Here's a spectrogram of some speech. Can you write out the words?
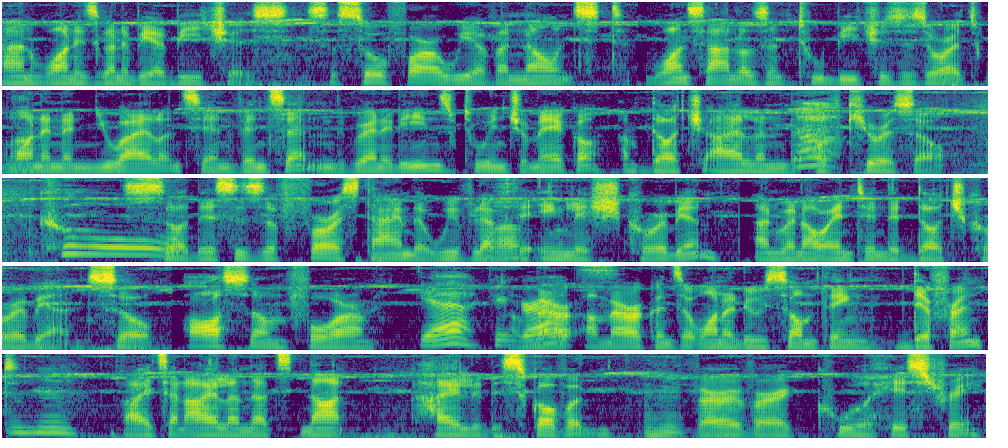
and one is going to be a beaches. So, so far we have announced one Sandals and two beaches resorts, wow. one in a new island, St. Vincent and the Grenadines, two in Jamaica, and Dutch island of Curacao. Cool. So this is the first time that we've left wow. the English Caribbean and we're now entering the Dutch Caribbean. So awesome for yeah. Amer- Americans that want to do something different. Mm-hmm. Uh, it's an island that's not highly discovered. Mm-hmm. Very very cool history.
